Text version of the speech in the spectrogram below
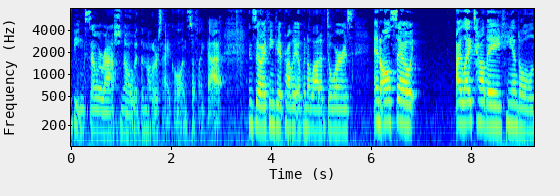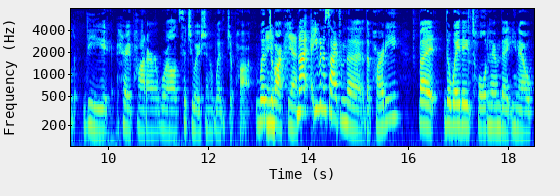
being so irrational with the motorcycle and stuff like that. And so I think it probably opened a lot of doors, and also. I liked how they handled the Harry Potter world situation with Jabbar. With mm-hmm. Jabbar, yeah. not even aside from the the party, but the way they told him that you know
